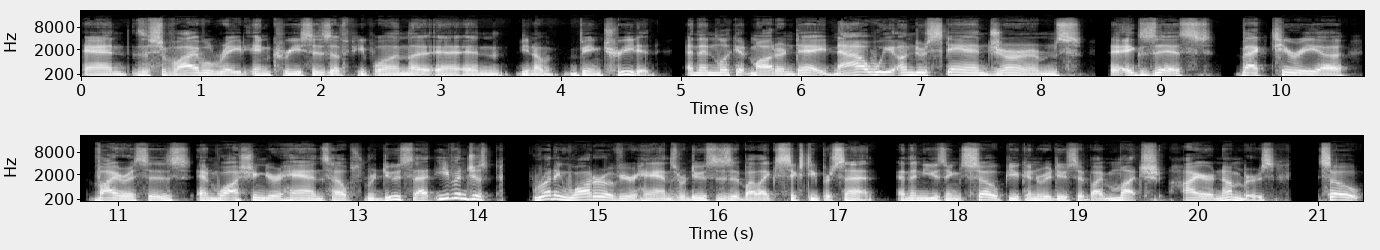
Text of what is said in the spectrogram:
and the survival rate increases of people in the and you know being treated. And then look at modern day. Now we understand germs exist bacteria viruses and washing your hands helps reduce that. Even just running water over your hands reduces it by like 60% and then using soap you can reduce it by much higher numbers. So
